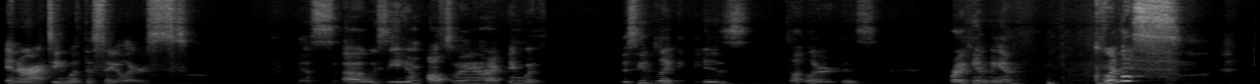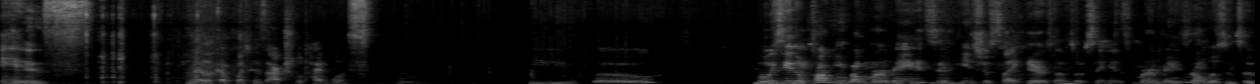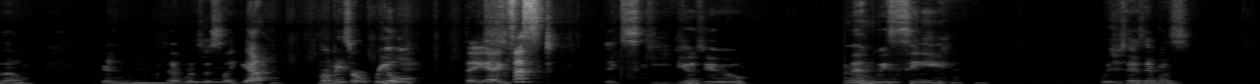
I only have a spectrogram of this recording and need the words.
interacting with the sailors. Yes, uh, we see him also interacting with. It seems like his butler, his right hand man. Grimace is. Let me look up what his actual title is. But we see them talking about mermaids, and he's just like, "There's no such thing as mermaids. Don't listen to them." And everyone's just like, "Yeah, mermaids are real. They exist. Excuse you." And then we see. What did you say his name was?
